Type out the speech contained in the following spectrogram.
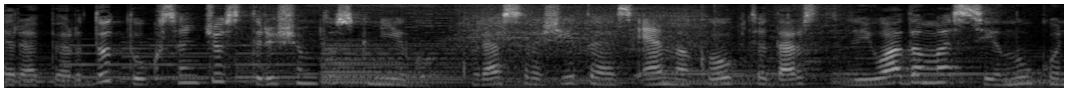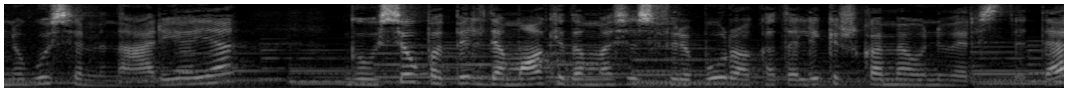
yra per 2300 knygų, kurias rašytojas ėmė kaupti dar studijuodamas Seinų kunigų seminarijoje, gausiau papildė mokydamasis Fribūro katalikiškame universitete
